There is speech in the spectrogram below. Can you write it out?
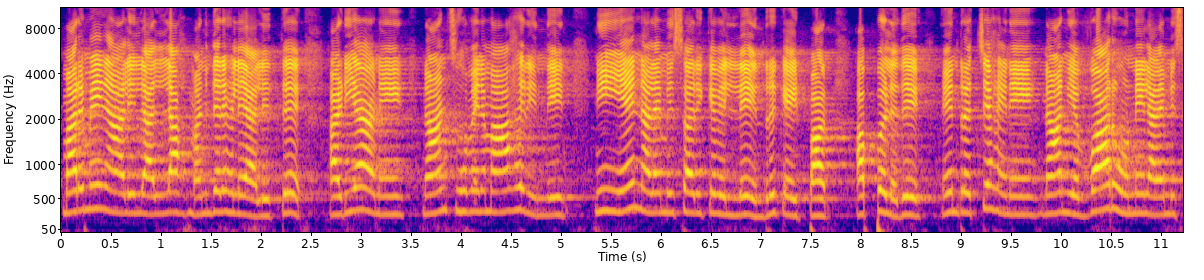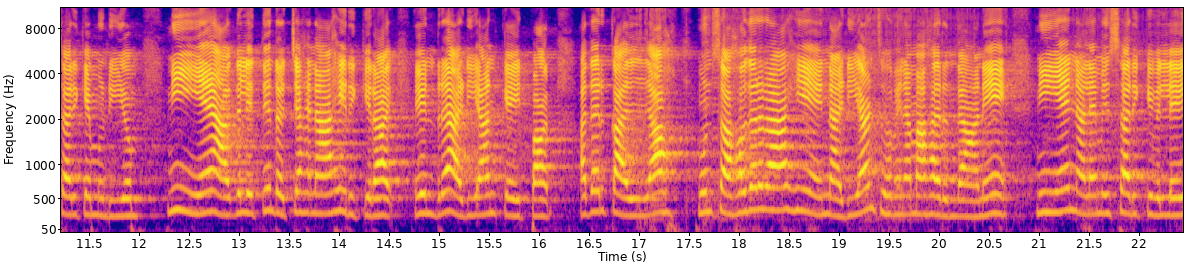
மறுமை நாளில் அல்லாஹ் மனிதர்களை அழித்து அடியானே நான் சுகவீனமாக இருந்தேன். நீ ஏன் நலம் விசாரிக்கவில்லை? என்று கேட்பான். அப்பொழுது என் இரட்சகனே நான் எவ்வாறு உன்னை நலம் விசாரிக்க முடியும்? நீ ஏன் அகிலத்தின் இரட்சகனாக இருக்கிறாய்? என்று அடியான் கேட்பான். அதற்கு அல்லாஹ் உன் சகோதரராகிய என் அடியான் சுகவீனமாக இருந்தானே நீ ஏன் நலம் விசாரிக்கவில்லை?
